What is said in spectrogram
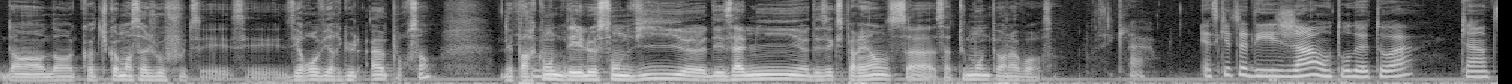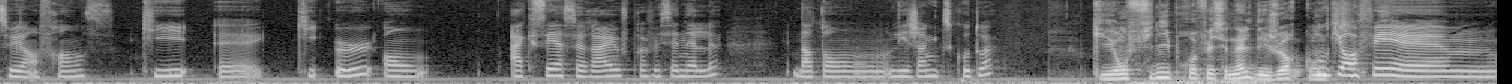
dans, dans- Quand tu commences à jouer au foot, c'est c'est 0,1%. Mais par contre, des leçons de vie, euh, des amis, euh, des expériences, ça, ça, tout le monde peut en avoir. C'est clair. Est-ce que tu as des gens autour de toi, quand tu es en France, qui, qui eux, ont accès à ce rêve professionnel-là dans ton, les gens que tu côtoies? Qui ont fini professionnels, des joueurs Ou qu'on- qui ont fait euh,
